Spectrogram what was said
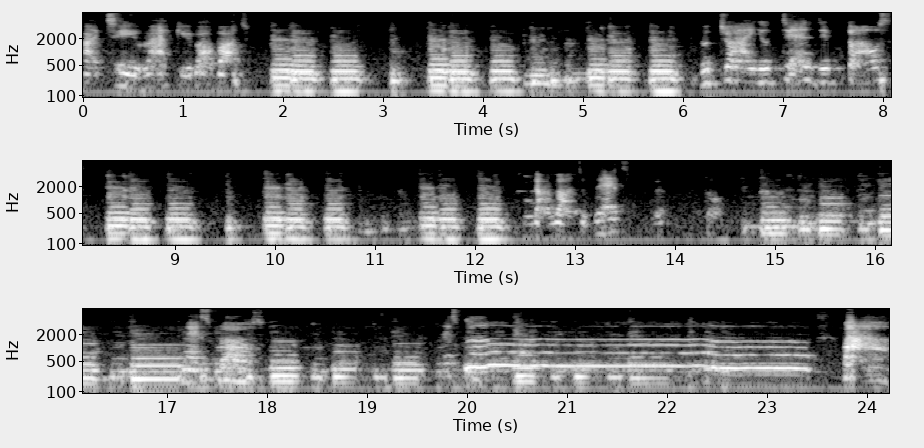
I feel like you robot. You try your dentive dolls. Now, not the best. Explode. Explode. Wow!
